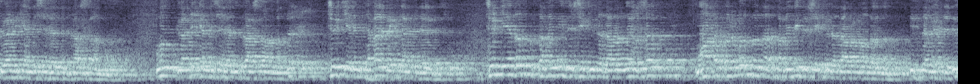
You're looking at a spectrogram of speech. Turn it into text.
güvenlik endişelerinin karşılanması? Bu güvenlik endişelerinin karşılanması Türkiye'nin temel beklentileridir. Türkiye nasıl samimi bir şekilde davranıyorsa muhataplarımızla da samimi bir şekilde davranmalarını istemektedir.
